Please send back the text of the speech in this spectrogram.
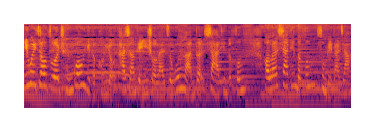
一位叫做陈光宇的朋友他想点一首来自温岚的夏天的风。好了夏天的风送给大家。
